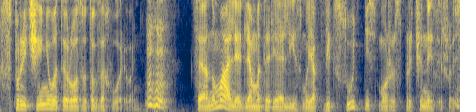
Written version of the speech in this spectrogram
спричинювати розвиток захворювань. Угу. Це аномалія для матеріалізму, як відсутність може спричинити щось.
